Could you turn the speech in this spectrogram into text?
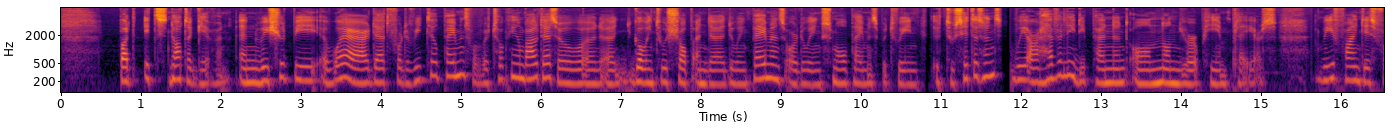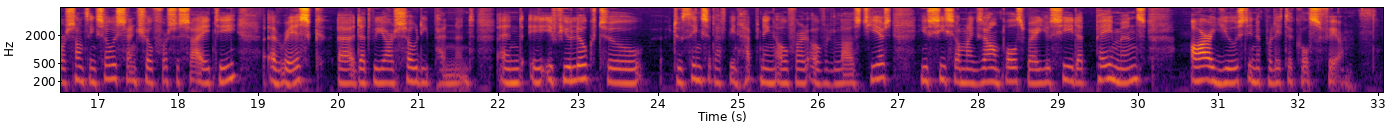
But it's not a given. And we should be aware that for the retail payments, what we're talking about, uh, so uh, uh, going to a shop and uh, doing payments or doing small payments between two citizens, we are heavily dependent on non European players we find this for something so essential for society a risk uh, that we are so dependent. And if you look to to things that have been happening over over the last years, you see some examples where you see that payments are used in the political sphere.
